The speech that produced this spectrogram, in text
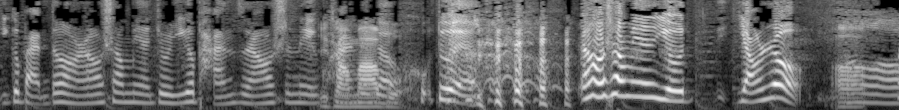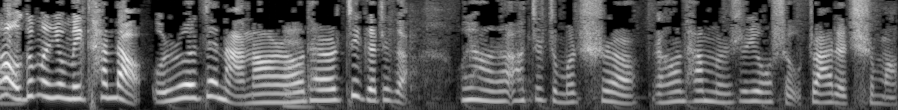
一个板凳，然后上面就是一个盘子，然后是那块那个对，然后上面有羊肉啊，那我根本就没看到。我说在哪呢？然后他说这个这个，我想说啊，这怎么吃？然后他们是用手抓着吃嘛，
